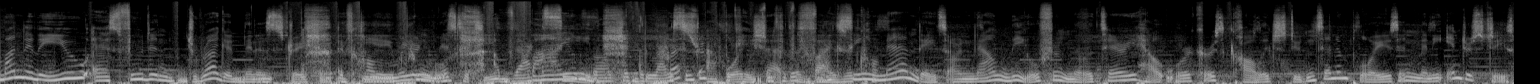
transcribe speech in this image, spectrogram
Monday, the U.S. Food and Drug Administration FDA approves a vaccine. The license application for the vaccine mandates are now legal for military, health workers, college students, and employers in many industries.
